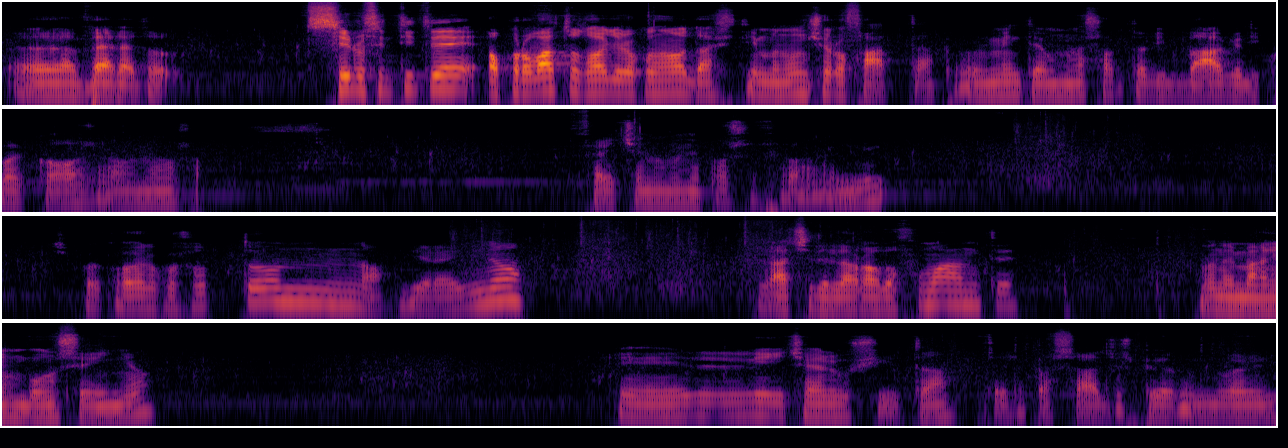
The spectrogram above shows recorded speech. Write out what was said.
Uh, Vereto. Se lo sentite, ho provato a toglierlo con Audacity, ma non ce l'ho fatta. Probabilmente è una sorta di bug di qualcosa, non lo so. Felice non me ne posso fare qualcosa qua sotto? No, direi di no. Lacci della roba fumante. Non è mai un buon segno. E lì c'è l'uscita. C'è il passaggio, spero di dover,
